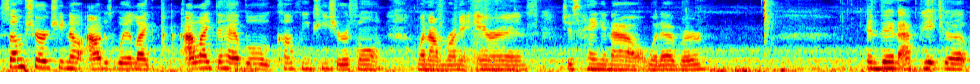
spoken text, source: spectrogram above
some shirts you know out just wear like i like to have little comfy t-shirts on when i'm running errands just hanging out whatever. And then i picked up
